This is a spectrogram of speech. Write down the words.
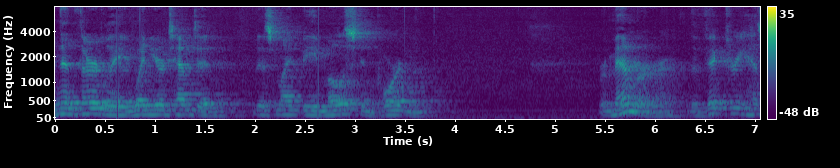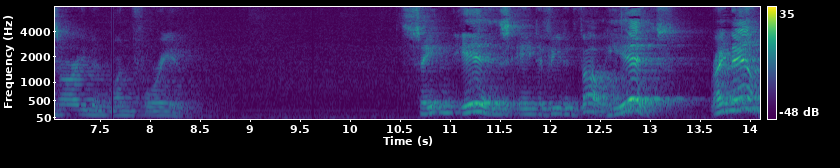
And then, thirdly, when you're tempted, this might be most important. Remember, the victory has already been won for you. Satan is a defeated foe. He is, right now.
